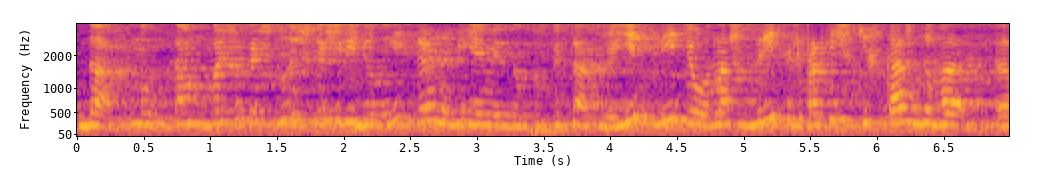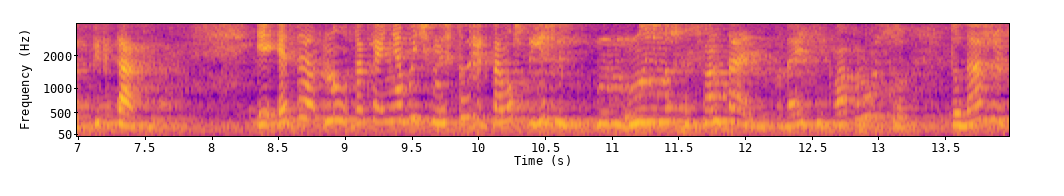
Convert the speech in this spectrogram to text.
да, ну там большое количество, ну, конечно, видео, но есть реально, я имею в виду по спектаклю, есть видео наших зрителей практически с каждого э, спектакля. И это, ну, такая необычная история к тому, что если, ну, немножко с фантазией подойти к вопросу, то даже,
